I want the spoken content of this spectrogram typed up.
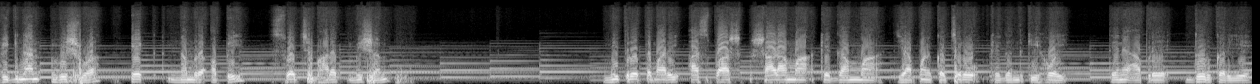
વિજ્ઞાન વિશ્વ એક નમ્ર અપીલ, સ્વચ્છ ભારત મિશન. મિત્રો, તમારી આસપાસ શાળામાં કે ગામમાં જ્યાં પણ કચરો કે ગંદકી હોય, તેને આપણે દૂર કરીએ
